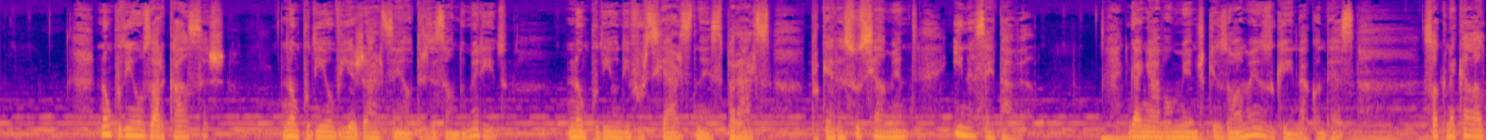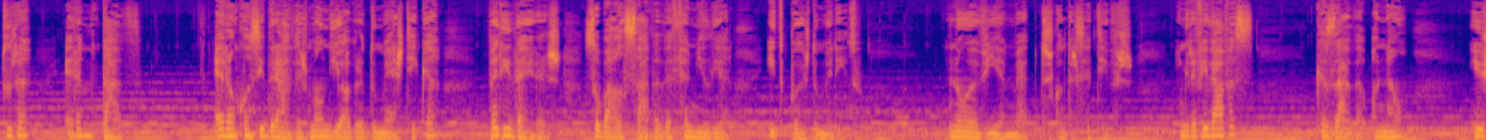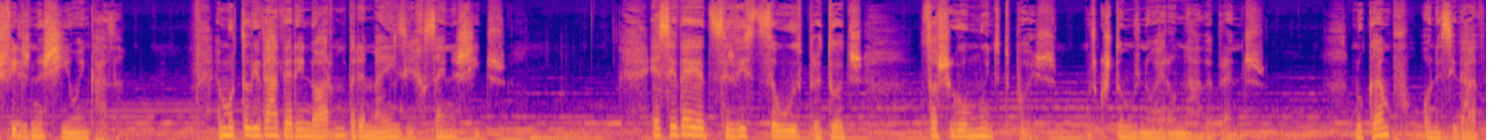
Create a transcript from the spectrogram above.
Não podiam usar calças, não podiam viajar sem autorização do marido, não podiam divorciar-se nem separar-se porque era socialmente inaceitável. Ganhavam menos que os homens, o que ainda acontece, só que naquela altura era metade. Eram consideradas mão de obra doméstica, parideiras sob a alçada da família e depois do marido. Não havia métodos contraceptivos. Engravidava-se, casada ou não, e os filhos nasciam em casa. A mortalidade era enorme para mães e recém-nascidos. Essa ideia de serviço de saúde para todos só chegou muito depois. Os costumes não eram nada brandos. No campo ou na cidade,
